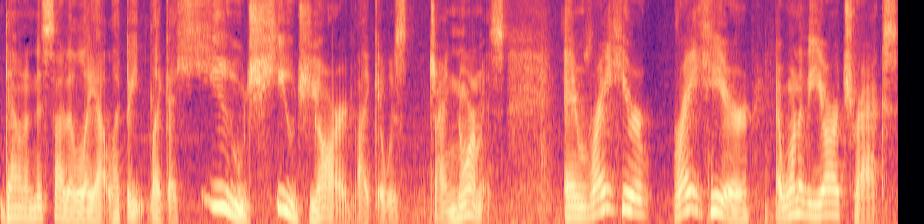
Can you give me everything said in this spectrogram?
down on this side of the layout, like a like a huge, huge yard, like it was ginormous. And right here, right here at one of the yard tracks,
